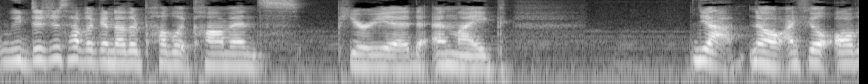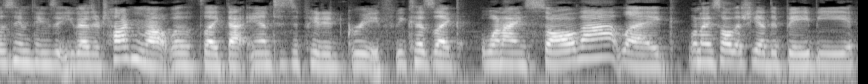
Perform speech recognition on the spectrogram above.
we did just have like another public comments period and like yeah no i feel all the same things that you guys are talking about with like that anticipated grief because like when i saw that like when i saw that she had the baby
